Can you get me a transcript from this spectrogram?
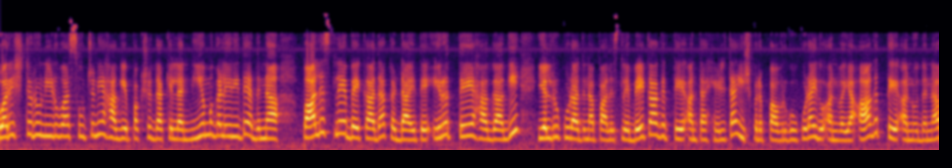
ವರಿಷ್ಠರು ನೀಡುವ ಸೂಚನೆ ಹಾಗೆ ಪಕ್ಷದ ಕೆಲ ನಿಯಮಗಳೇನಿದೆ, ಅದನ್ನ ಪಾಲಿಸಲೇಬೇಕಾದ ಕಡ್ಡಾಯತೆ ಇರುತ್ತೆ. ಹಾಗಾಗಿ ಎಲ್ಲರೂ ಕೂಡ ಅದನ್ನ ಪಾಲಿಸಲೇಬೇಕಾಗತ್ತೆ ಅಂತ ಹೇಳ್ತಾ ಈಶ್ವರಪ್ಪ ಅವ್ರಿಗೂ ಕೂಡ ಇದು ಅನ್ವಯ ಆಗತ್ತೆ ಅನ್ನೋದನ್ನ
